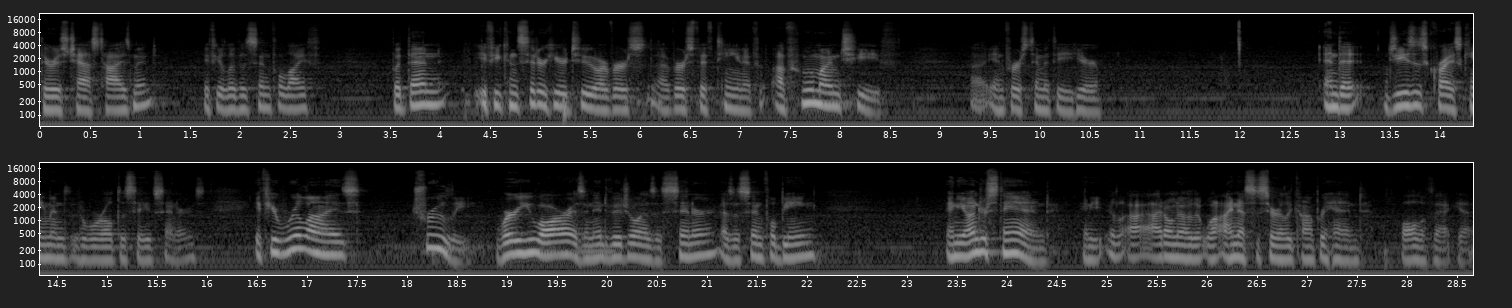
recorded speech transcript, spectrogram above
there is chastisement if you live a sinful life. But then if you consider here too our verse uh, verse 15 of, of whom I'm chief uh, in 1 Timothy here and that Jesus Christ came into the world to save sinners. If you realize truly where you are as an individual, as a sinner, as a sinful being, and you understand, and you, I, don't know that well, I necessarily comprehend all of that yet,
